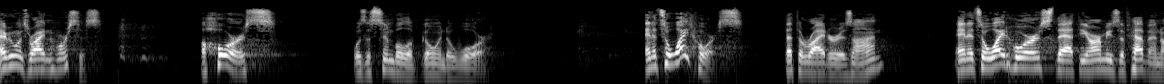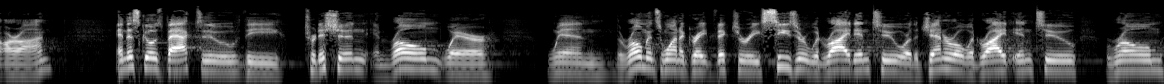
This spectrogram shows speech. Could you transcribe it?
everyone's riding horses. A horse was a symbol of going to war. And it's a white horse that the rider is on. And it's a white horse that the armies of heaven are on. And this goes back to the tradition in Rome where when the Romans won a great victory, Caesar would ride into, or the general would ride into Rome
